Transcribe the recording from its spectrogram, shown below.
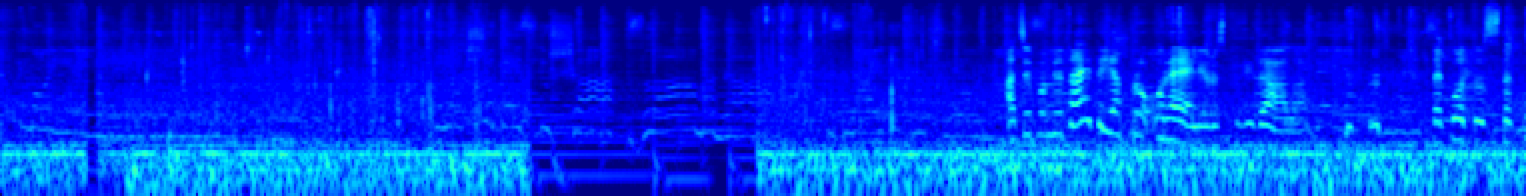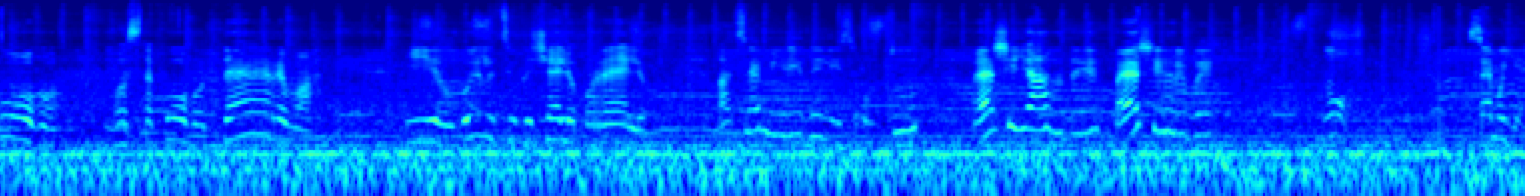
Це пам'ятаєте, я про Орелі розповідала? Так от ось такого, ось такого дерева і робили цю качелю Орелю. А це мій рідний ліс. Отут перші ягоди, перші гриби. Ну, все моє.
